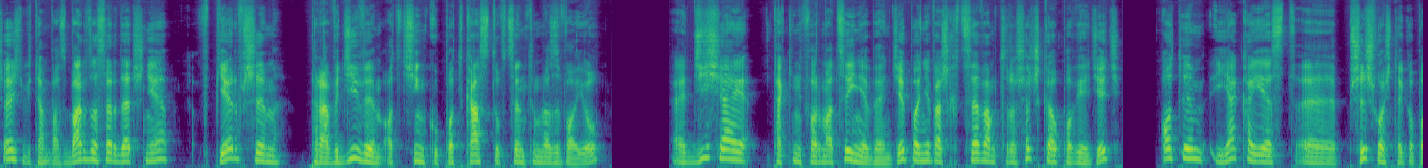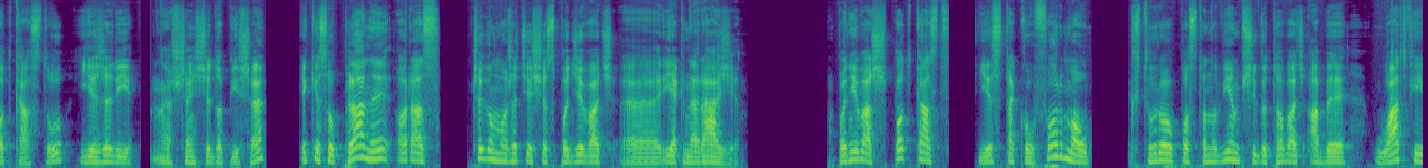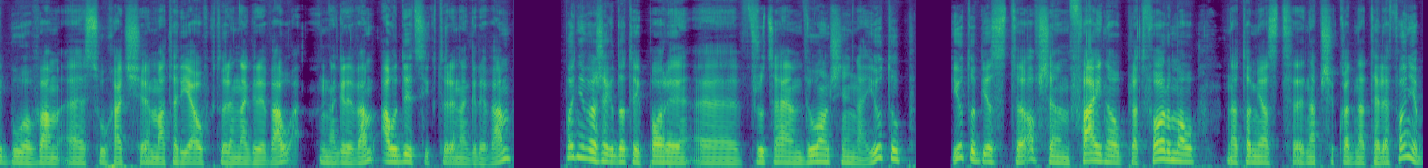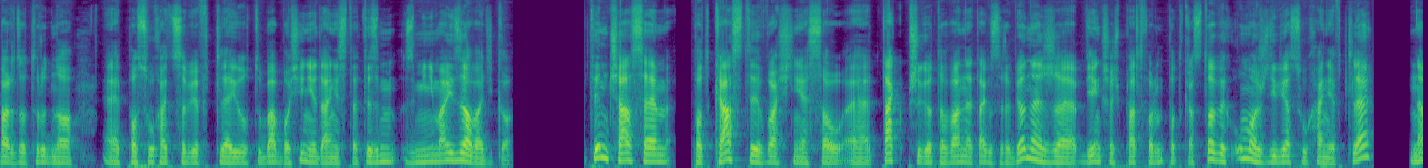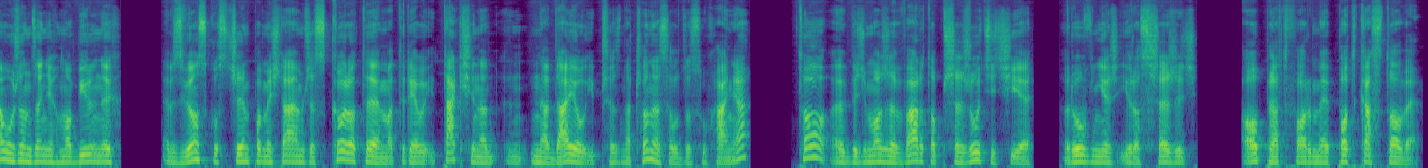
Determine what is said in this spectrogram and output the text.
Cześć, witam Was bardzo serdecznie w pierwszym prawdziwym odcinku podcastu w Centrum Rozwoju. E, dzisiaj tak informacyjnie będzie, ponieważ chcę Wam troszeczkę opowiedzieć o tym, jaka jest e, przyszłość tego podcastu, jeżeli e, szczęście dopiszę, jakie są plany oraz czego możecie się spodziewać jak na razie. Ponieważ podcast jest taką formą którą postanowiłem przygotować, aby łatwiej było Wam e, słuchać materiałów, które nagrywał, nagrywam, audycji, które nagrywam, ponieważ jak do tej pory e, wrzucałem wyłącznie na YouTube. YouTube jest owszem fajną platformą, natomiast e, na przykład na telefonie bardzo trudno posłuchać sobie w tle YouTube'a, bo się nie da niestety zminimalizować go. Tymczasem podcasty właśnie są e, tak przygotowane, tak zrobione, że większość platform podcastowych umożliwia słuchanie w tle na urządzeniach mobilnych, w związku z czym pomyślałem, że skoro te materiały i tak się nadają i przeznaczone są do słuchania, to e, być może warto przerzucić je również i rozszerzyć o platformy podcastowe.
